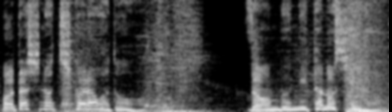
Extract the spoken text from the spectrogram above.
私の力はどう？存分に楽しんだ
